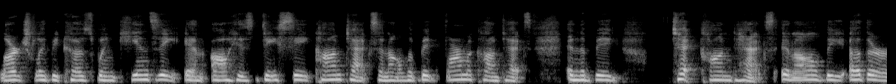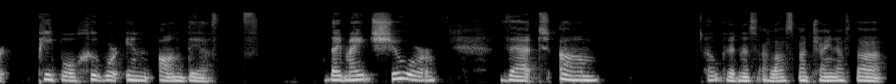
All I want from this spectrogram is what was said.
largely because when Kinsey and all his DC contacts and all the big pharma contacts and the big tech contacts and all the other people who were in on this, they made sure that um, oh goodness, I lost my train of thought.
